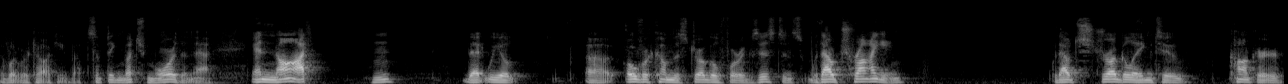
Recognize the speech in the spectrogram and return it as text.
of what we're talking about. Something much more than that. And not hmm, that we'll uh, overcome the struggle for existence without trying, without struggling to conquer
